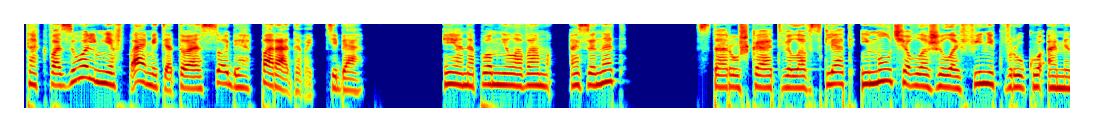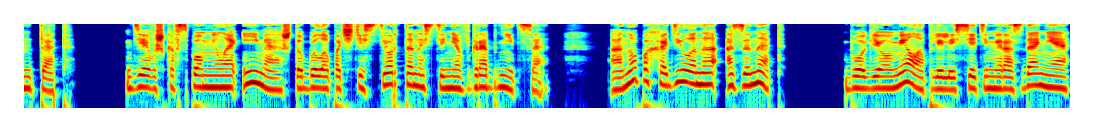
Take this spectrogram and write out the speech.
Так позволь мне в память о той особе порадовать тебя». «Я напомнила вам Азенет?» Старушка отвела взгляд и молча вложила финик в руку Аментет. Девушка вспомнила имя, что было почти стерто на стене в гробнице. Оно походило на Азенет. Боги умело плели сети мироздания,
